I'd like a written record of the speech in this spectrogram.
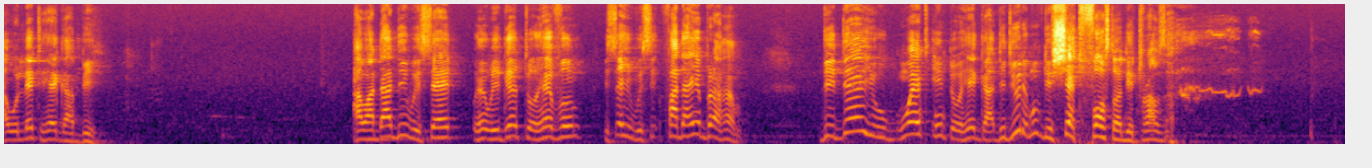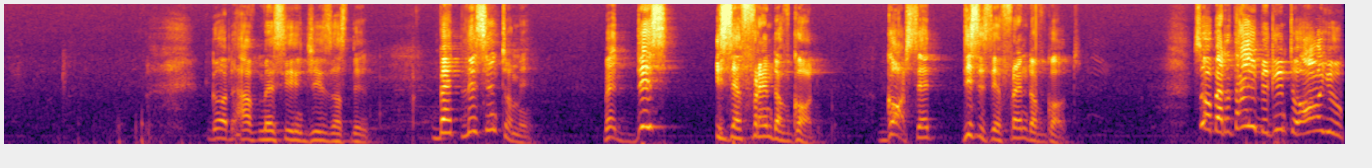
I will let Hagar be. Our daddy, we said, when we get to heaven, he said he will see Father Abraham. The day you went into Hagar, did you remove the shirt first or the trouser? God have mercy in Jesus' name. But listen to me. But this is a friend of God. God said, This is a friend of God. So by the time you begin to, all you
